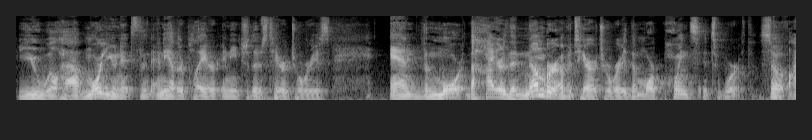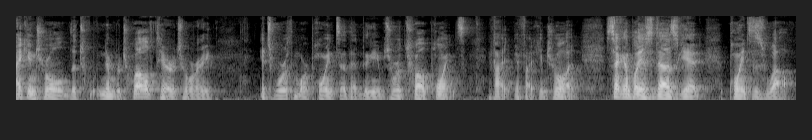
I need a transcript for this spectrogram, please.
you will have more units than any other player in each of those territories and the more the higher the number of a territory the more points it's worth so if i control the tw- number 12 territory it's worth more points at the end of the game. It's worth 12 points if I if I control it. Second place does get points as well.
